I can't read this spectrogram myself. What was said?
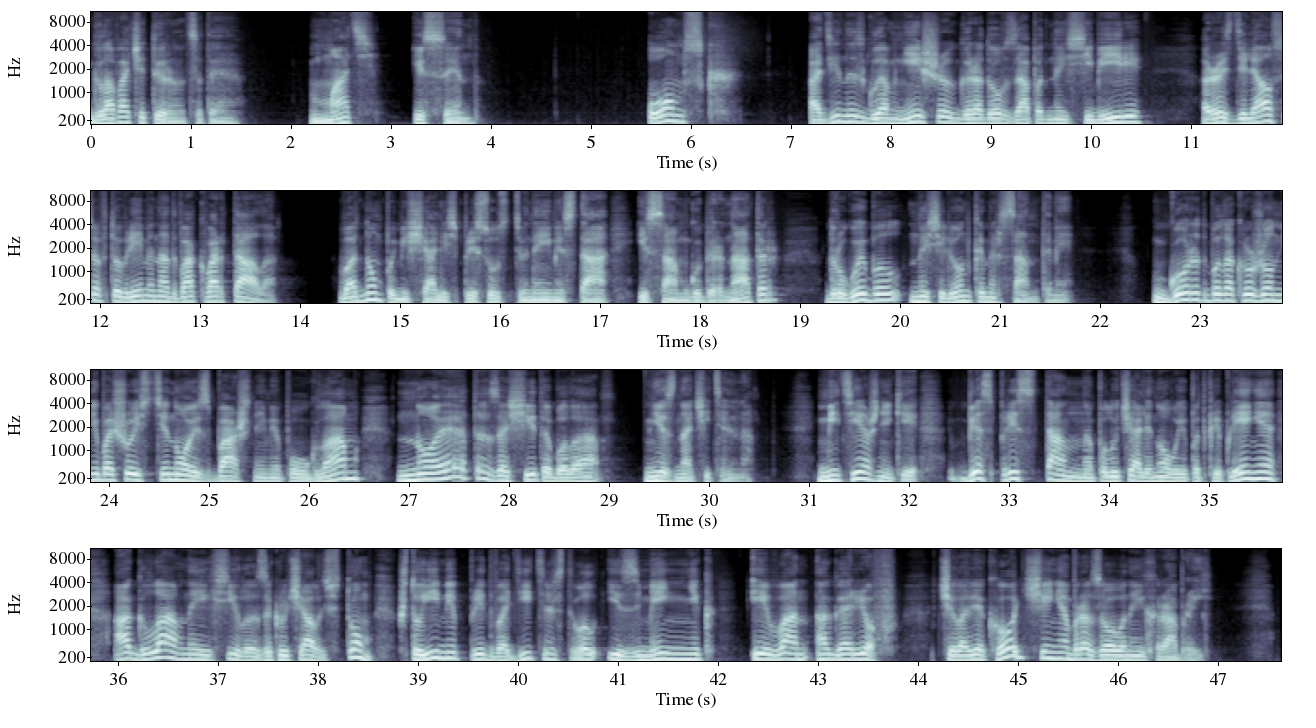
Глава 14. Мать и сын. Омск, один из главнейших городов Западной Сибири, разделялся в то время на два квартала. В одном помещались присутственные места и сам губернатор, другой был населен коммерсантами. Город был окружен небольшой стеной с башнями по углам, но эта защита была незначительна. Мятежники беспрестанно получали новые подкрепления, а главная их сила заключалась в том, что ими предводительствовал изменник Иван Огарев, человек очень образованный и храбрый.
